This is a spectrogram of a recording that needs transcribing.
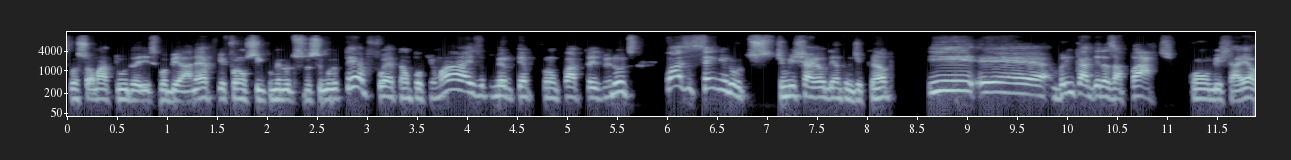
for somar tudo aí, se bobear, né? Porque foram 5 minutos no segundo tempo, foi até um pouquinho mais, o primeiro tempo foram 4, 3 minutos, quase 100 minutos de Michael dentro de campo. E é, brincadeiras à parte com o Michael,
